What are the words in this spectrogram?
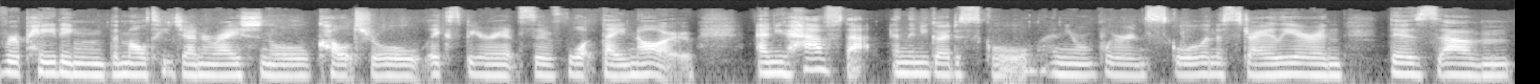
repeating the multi-generational cultural experience of what they know. And you have that. And then you go to school and you're we're in school in australia and there's um,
